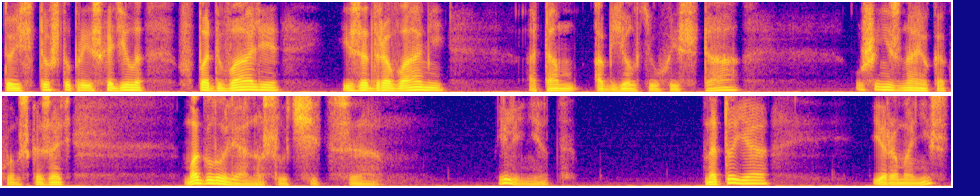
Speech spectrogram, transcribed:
То есть то, что происходило в подвале и за дровами, а там об елке у Христа, уж и не знаю, как вам сказать, могло ли оно случиться или нет. На то я и романист,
